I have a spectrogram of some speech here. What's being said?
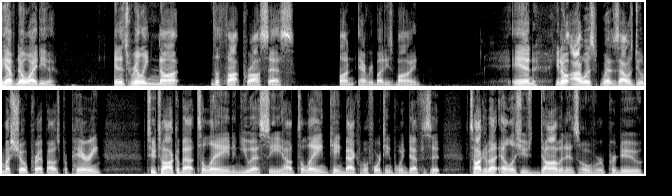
we have no idea. And it's really not the thought process on everybody's mind. And, you know, I was, as I was doing my show prep, I was preparing to talk about Tulane and USC, how Tulane came back from a 14 point deficit, talking about LSU's dominance over Purdue,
